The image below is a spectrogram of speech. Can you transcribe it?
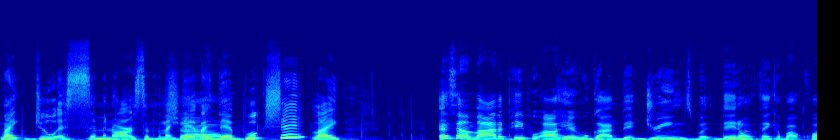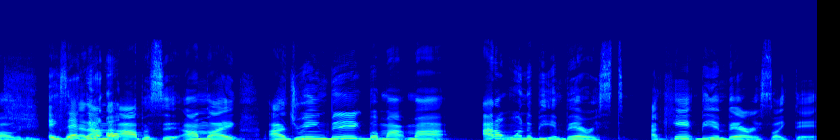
like do a seminar or something like that like that book shit like It's a lot of people out here who got big dreams, but they don't think about quality. exactly And I'm the oh opposite. I'm like, I dream big, but my my I don't want to be embarrassed. I can't be embarrassed like that.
